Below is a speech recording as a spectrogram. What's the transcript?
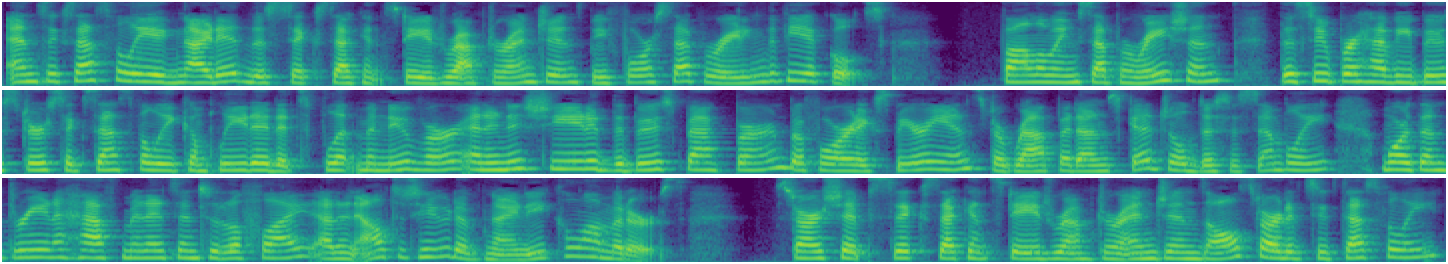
and successfully ignited the six second stage Raptor engines before separating the vehicles. Following separation, the Super Heavy booster successfully completed its flip maneuver and initiated the boost back burn before it experienced a rapid unscheduled disassembly more than three and a half minutes into the flight at an altitude of 90 kilometers. Starship's six second stage Raptor engines all started successfully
